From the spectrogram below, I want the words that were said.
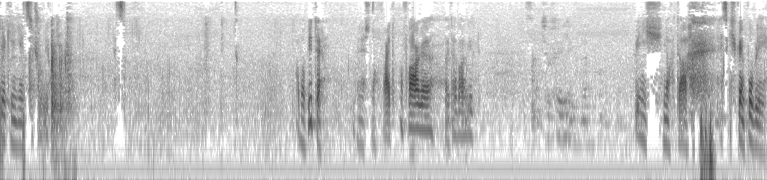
wir gehen jetzt, Entschuldigung. Jetzt. Aber bitte, wenn es noch weitere Frage, weiter dran gibt, bin ich noch da. Es ist kein Problem.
